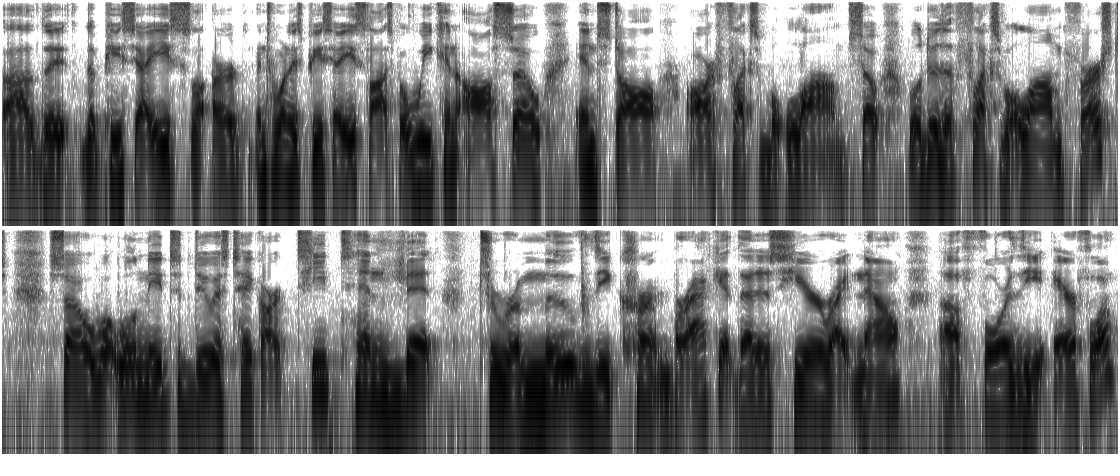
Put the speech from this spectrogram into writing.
uh, the, the PCIe or into one of these PCIe slots, but we can also install our flexible LOM. So we'll do the flexible LOM first. So what we'll need to do is take our T10 bit to remove the current bracket that is here right now uh, for the airflow.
